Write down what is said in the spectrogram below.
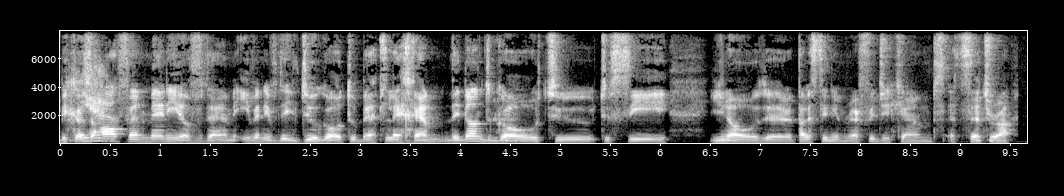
Because yeah. often many of them, even if they do go to Bethlehem, they don't mm-hmm. go to to see, you know, the Palestinian refugee camps, etc. Mm-hmm.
